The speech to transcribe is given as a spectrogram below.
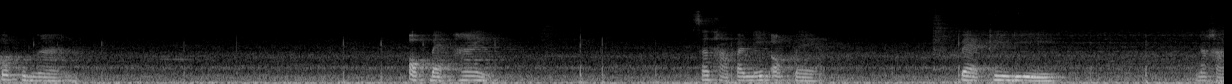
ควบคุมงาน ออกแบบให้ สถาปนิกออกแบบ แบบ 3D นะคะ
